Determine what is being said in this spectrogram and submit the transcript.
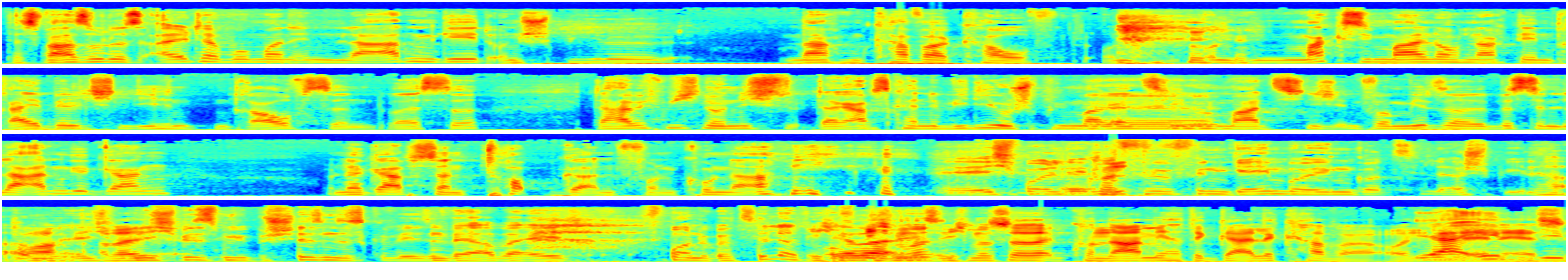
das war so das Alter, wo man in den Laden geht und Spiele nach dem Cover kauft und, und maximal noch nach den drei Bildchen, die hinten drauf sind, weißt du? Da habe ich mich noch nicht, da gab es keine Videospielmagazine ja, ja. und man hat sich nicht informiert, sondern du bist in den Laden gegangen und da gab es dann Top Gun von Konami. Äh, ich wollte immer für, für ein Gameboy ein Godzilla-Spiel haben. Boah, ich will nicht wissen, wie beschissen das gewesen wäre, aber ey, vorne Godzilla drauf. Ich, ich, muss, ich muss sagen, Konami hatte geile Cover. Und ja, eben, die,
